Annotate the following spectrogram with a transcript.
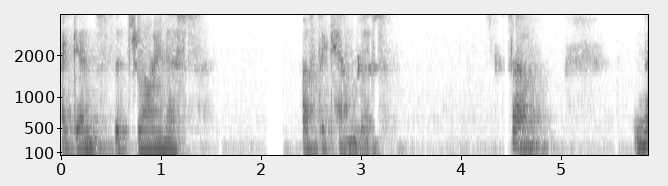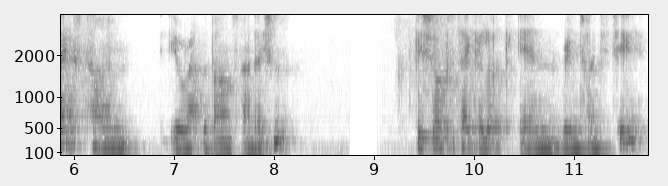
against the dryness of the canvas. So next time you're at the Barnes Foundation, be sure to take a look in room 22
